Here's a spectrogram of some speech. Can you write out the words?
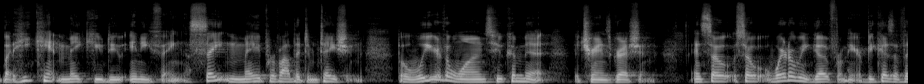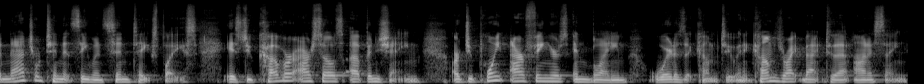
but he can't make you do anything. Satan may provide the temptation, but we are the ones who commit the transgression. And so, so where do we go from here? Because of the natural tendency when sin takes place is to cover ourselves up in shame or to point our fingers in blame. Where does it come to? And it comes right back to that honest thing.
